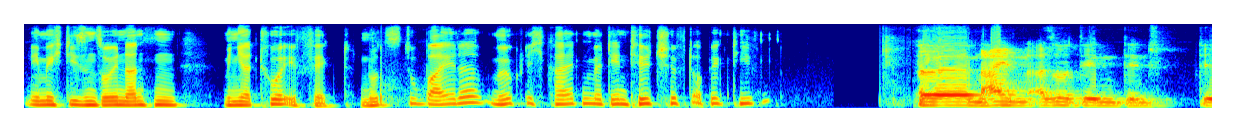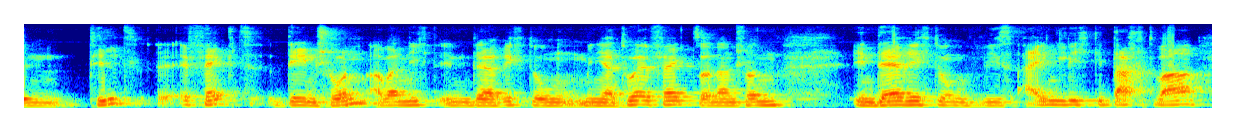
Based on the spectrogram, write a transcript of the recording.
nämlich diesen sogenannten Miniatureffekt. Nutzt du beide Möglichkeiten mit den Tilt-Shift-Objektiven? Äh, nein, also den, den, den Tilt-Effekt, den schon, aber nicht in der Richtung Miniatureffekt, sondern schon in der Richtung, wie es eigentlich gedacht war.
